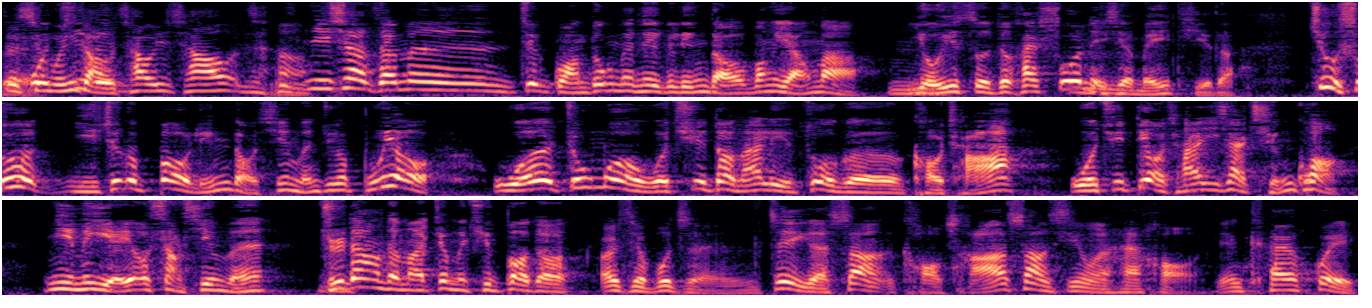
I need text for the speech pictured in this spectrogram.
这新闻稿抄一敲。你像咱们这广东的那个领导汪洋嘛，有一次都还说那些媒体的，就说你这个报领导新闻，就说不要我周末我去到哪里做个考察，我去调查一下情况，你们也要上新闻，值当的吗？这么去报道？而且不止这个上考察上新闻还好，连开会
